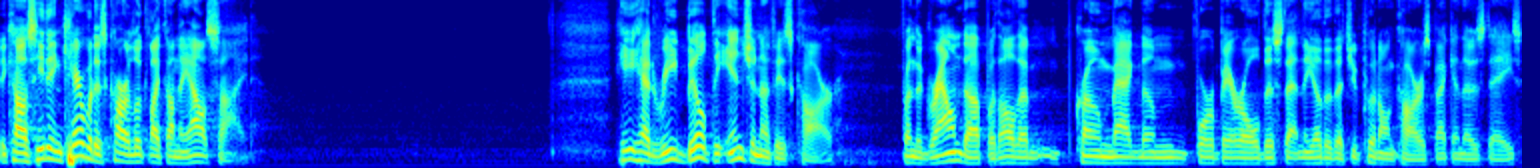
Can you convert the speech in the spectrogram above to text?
Because he didn't care what his car looked like on the outside. He had rebuilt the engine of his car from the ground up with all the chrome magnum four barrel this that and the other that you put on cars back in those days.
